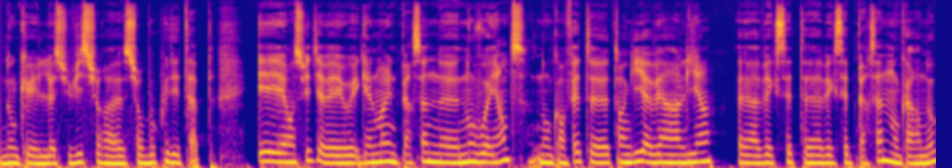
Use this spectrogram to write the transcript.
donc, il l'a suivi sur, sur beaucoup d'étapes. Et ensuite, il y avait également une personne euh, non voyante. Donc en fait, euh, Tanguy avait un lien euh, avec cette avec cette personne, donc Arnaud,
